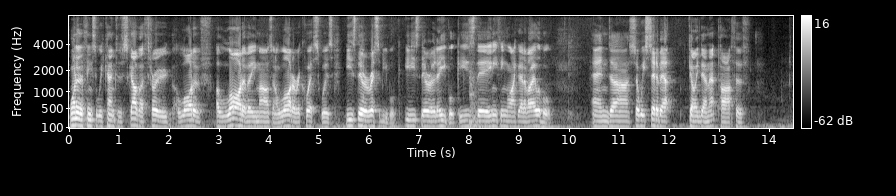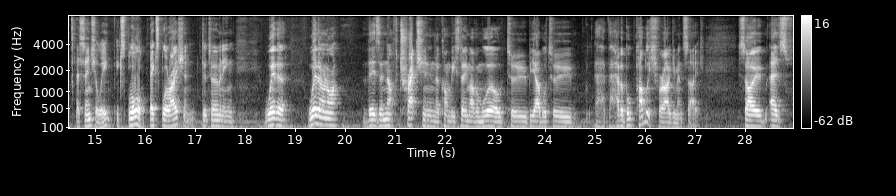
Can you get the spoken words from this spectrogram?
one of the things that we came to discover through a lot of a lot of emails and a lot of requests was: Is there a recipe book? Is there an ebook? Is there anything like that available? And uh, so we set about going down that path of essentially explore exploration, determining whether whether or not there's enough traction in the combi steam oven world to be able to have a book published for argument's sake. So, as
